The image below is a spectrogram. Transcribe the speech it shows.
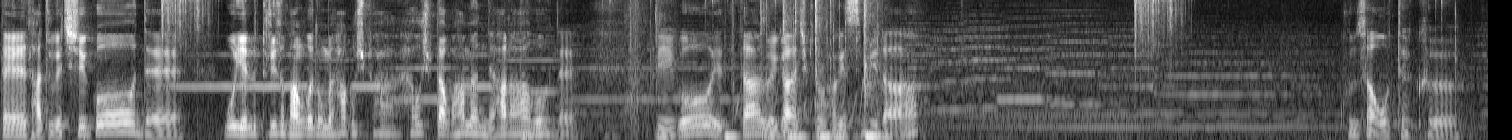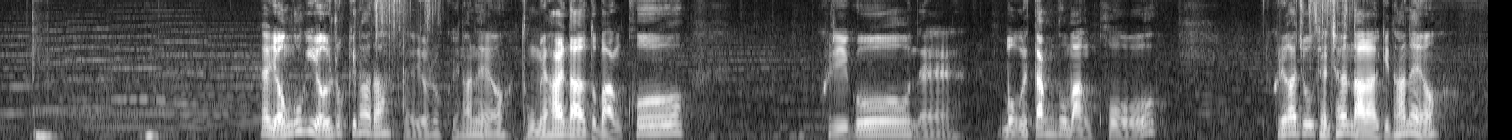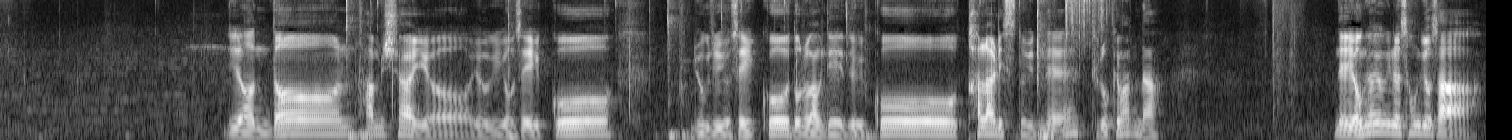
네, 얘네 다 두 개 치고, 네. 뭐 얘네 둘이서 방어 동맹 하고 싶 하고 싶다고 하면 네 하라 하고, 네. 그리고 일단 외관 찍도록 하겠습니다. 군사 오테크. 그냥 영국이 여유롭긴 하다. 네, 여유롭긴 하네요. 동맹 할 나라도 많고 그리고 네 먹을 땅도 많고. 그래가지고 괜찮은 나라긴 하네요. 런던 함샤이어 여기 요새 있고 여기도 요새 있고 노르망디에도 있고 칼라리스도 있네. 드럽게 많나 네 있는 선교사.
